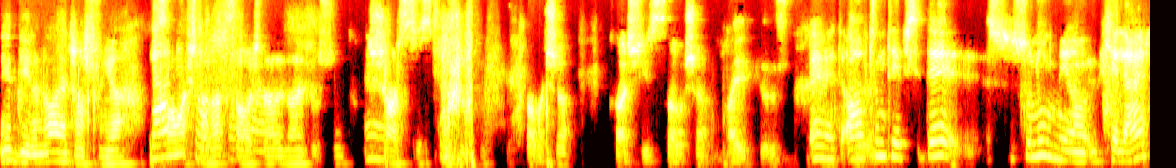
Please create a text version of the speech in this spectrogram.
Ne diyelim lanet olsun ya. Lanet savaşlara, olsun savaşlara ya. lanet olsun. Evet. Şartsız, koşulsuz savaşa karşıyız, savaşa hayır diyoruz. Evet, altın tepside sunulmuyor ülkeler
